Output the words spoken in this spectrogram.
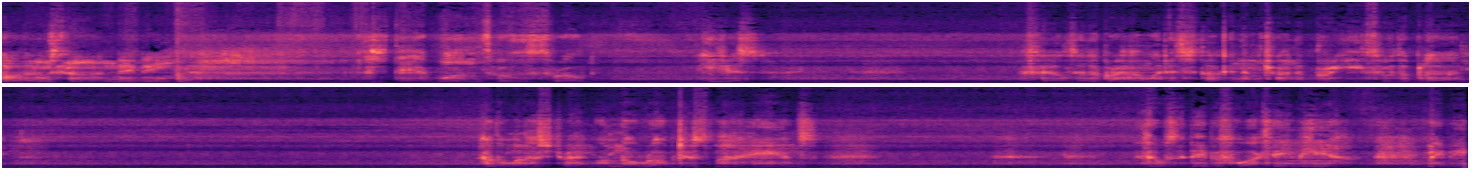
Father and son, maybe. Stabbed one through the throat. He just fell to the ground with it stuck in him, trying to breathe through the blood. Other one I strangled, no rope, just my hands. That was the day before I came here. Maybe,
